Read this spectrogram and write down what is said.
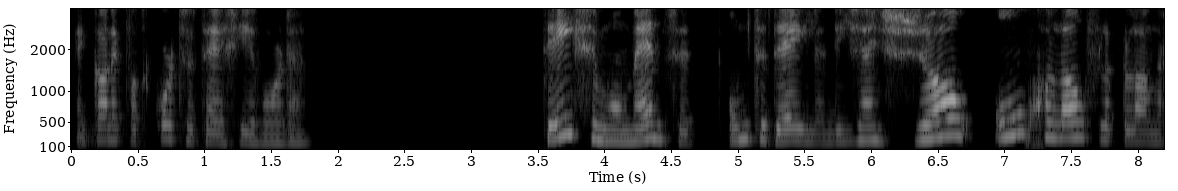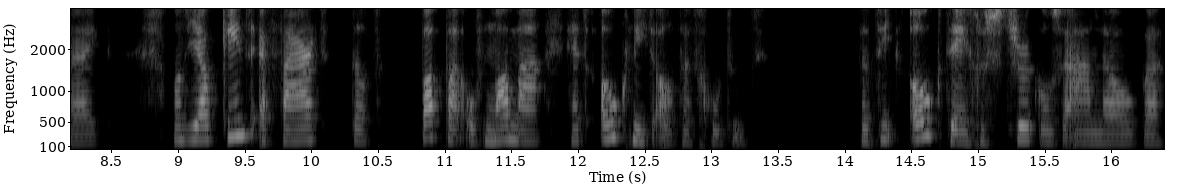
en kan ik wat korter tegen je worden. Deze momenten om te delen, die zijn zo ongelooflijk belangrijk. Want jouw kind ervaart dat papa of mama het ook niet altijd goed doet. Dat die ook tegen struggles aanlopen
